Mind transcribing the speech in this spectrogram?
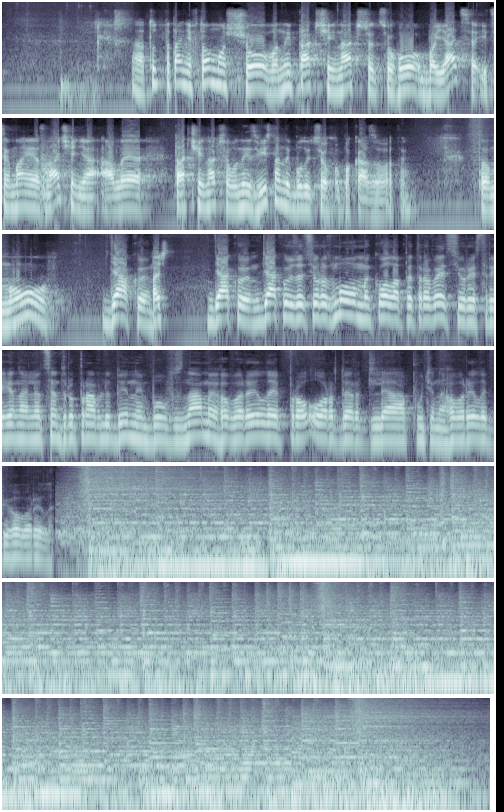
Тут питання в тому, що вони так чи інакше цього бояться, і це має значення, але так чи інакше вони, звісно, не будуть цього показувати. Тому Дякую. бачите. Дякую. Дякую за цю розмову. Микола Петровець, юрист регіонального центру прав людини, був з нами. Говорили про ордер для Путіна. Говорили б і говорили.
